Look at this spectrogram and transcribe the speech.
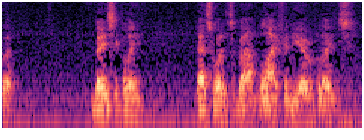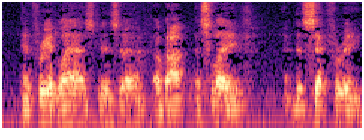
but basically, that's what it's about: life in the Everglades. And Free at Last is uh, about a slave that's set free,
